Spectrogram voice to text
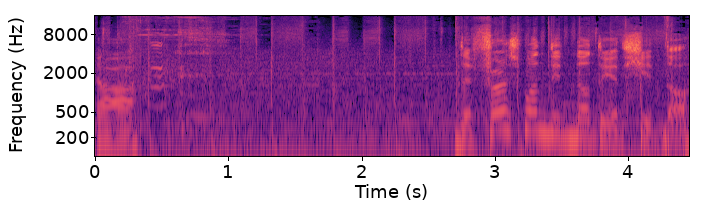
Yeah. The first one did not get hit though.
